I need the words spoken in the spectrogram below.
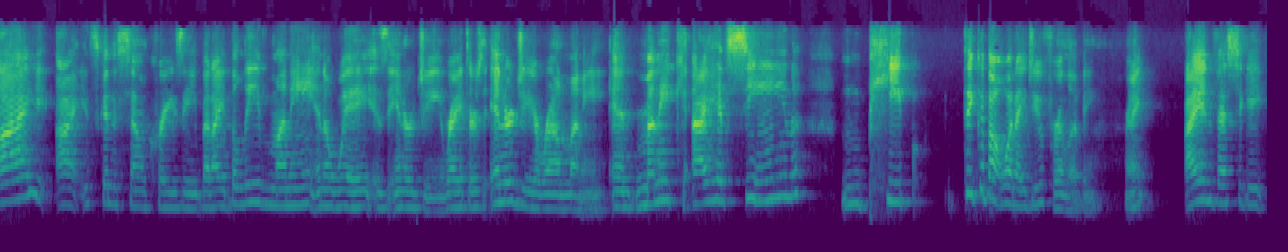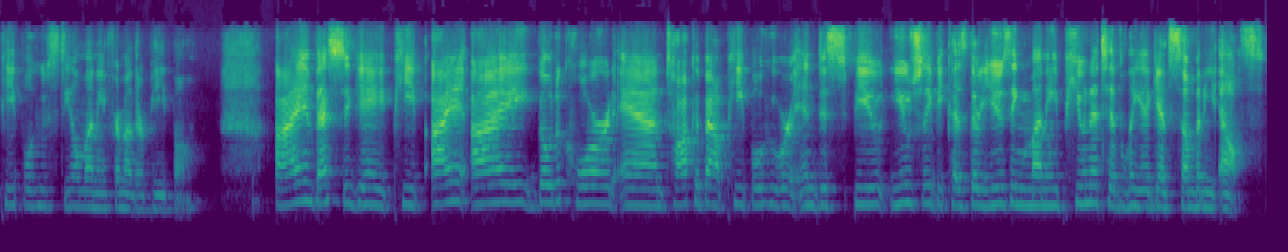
I, I, it's going to sound crazy, but I believe money in a way is energy, right? There's energy around money, and money. I have seen people think about what I do for a living, right? I investigate people who steal money from other people. I investigate people. I I go to court and talk about people who are in dispute, usually because they're using money punitively against somebody else.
